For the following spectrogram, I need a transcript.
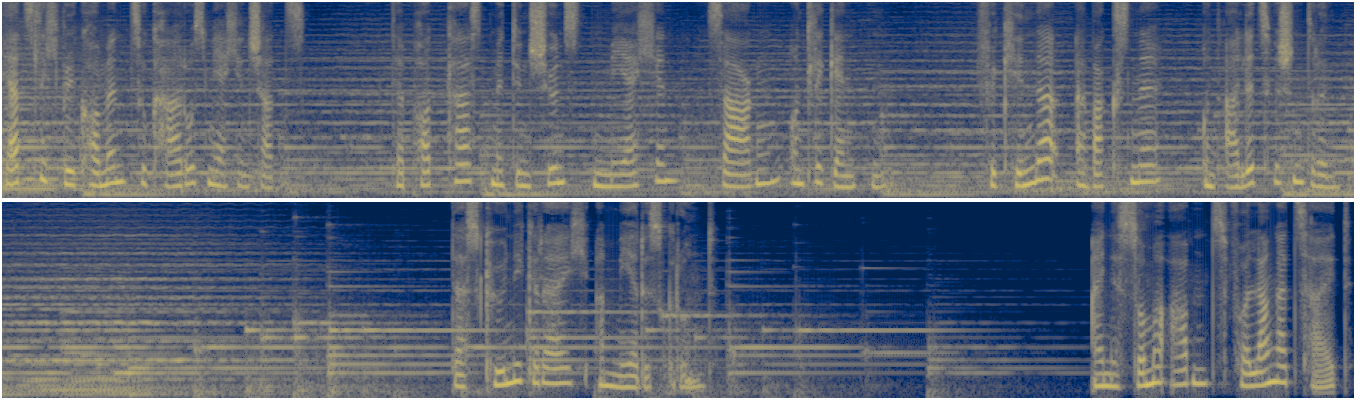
Herzlich willkommen zu Karos Märchenschatz, der Podcast mit den schönsten Märchen, Sagen und Legenden. Für Kinder, Erwachsene und alle zwischendrin. Das Königreich am Meeresgrund. Eines Sommerabends vor langer Zeit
